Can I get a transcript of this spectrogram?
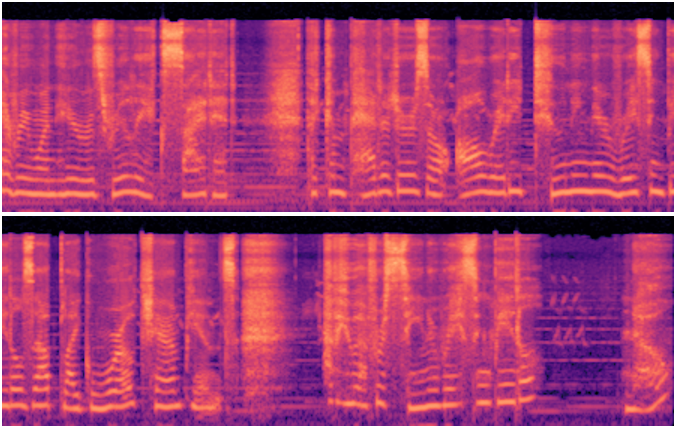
Everyone here is really excited. The competitors are already tuning their racing beetles up like world champions. Have you ever seen a racing beetle? No?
